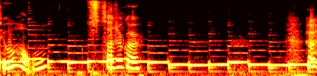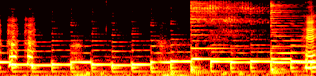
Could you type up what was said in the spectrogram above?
小红杀咗佢。嘿。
